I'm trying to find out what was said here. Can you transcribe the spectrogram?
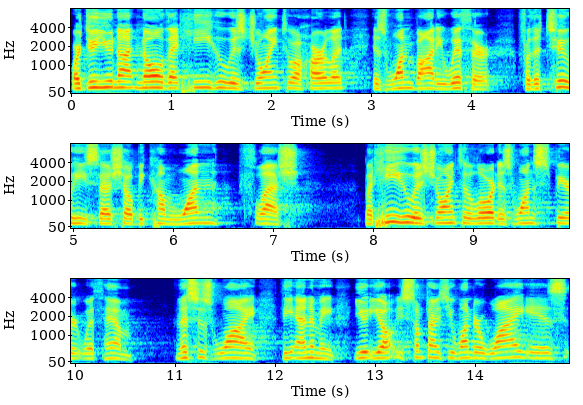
Or do you not know that he who is joined to a harlot is one body with her? For the two, he says, shall become one flesh. But he who is joined to the Lord is one spirit with him. And this is why the enemy, you, you, sometimes you wonder why is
